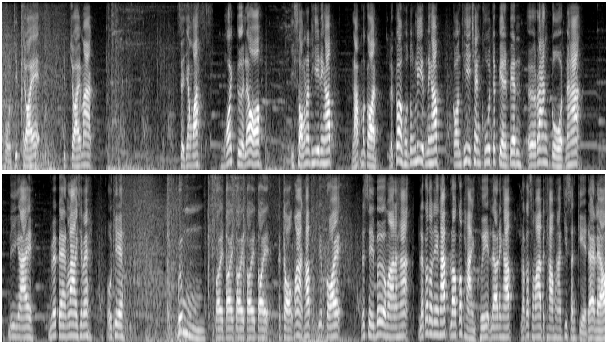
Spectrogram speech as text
โหจิ๊บจอยจิ๊บจอยมาก เสร็จยังวะบอสเกิดแล้วเหรออีก 2 นาทีนะครับ รับมาก่อน แล้วก็ผมต้องรีบนะครับ ก่อนที่แชงคูจะเปลี่ยนเป็นเออร่างโกรธนะฮะ นี่ไงยังไม่แปลงร่างใช่ไหมโอเค บึ้ม ต่อยต่อยต่อยต่อยต่อยกระจอกมากครับ เรียบร้อยได้เซเบอร์มานะฮะ แล้วก็ตอนนี้ครับเราก็ผ่านเควสแล้วนะครับ เราก็สามารถไปทำฮาคิสังเกตได้แล้ว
